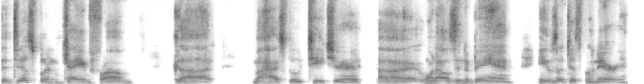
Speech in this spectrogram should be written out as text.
the discipline came from God my high school teacher uh, when I was in the band, he was a disciplinarian.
